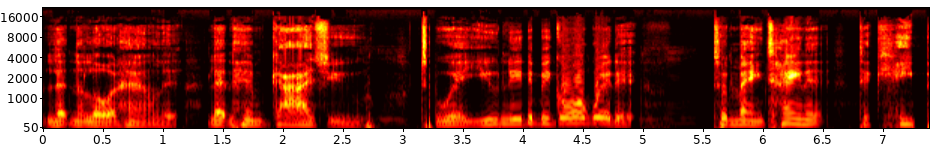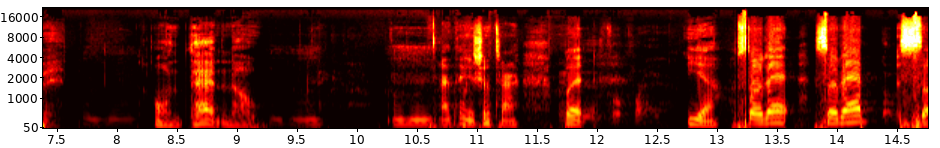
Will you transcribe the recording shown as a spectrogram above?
letting the Lord handle it, letting Him guide you to where you need to be going with it, to maintain it, to keep it. On that note, hmm I think it's your turn, but yeah. So that, so that, so,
